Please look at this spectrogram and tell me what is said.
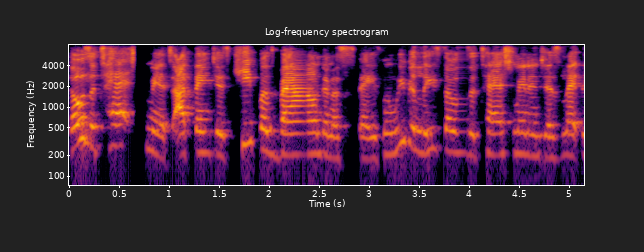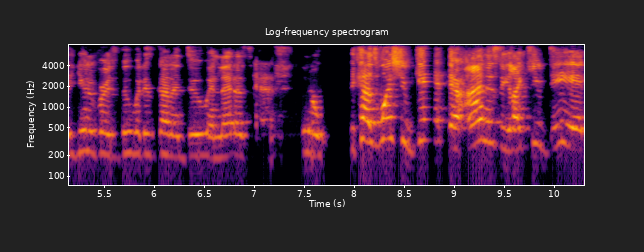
those attachments i think just keep us bound in a space. When we release those attachments and just let the universe do what it's going to do and let us you know because once you get there honestly like you did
